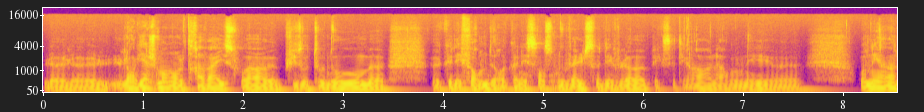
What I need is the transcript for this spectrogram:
l'engagement le, dans le travail soit plus autonome, que des formes de reconnaissance nouvelles se développent, etc. Là, on est, on est un,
